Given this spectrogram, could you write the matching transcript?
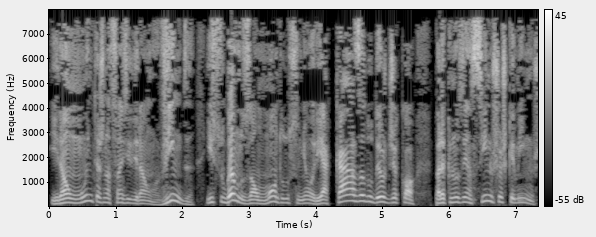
Irão muitas nações e dirão, Vinde e subamos ao monte do Senhor e à casa do Deus de Jacó, para que nos ensine os seus caminhos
